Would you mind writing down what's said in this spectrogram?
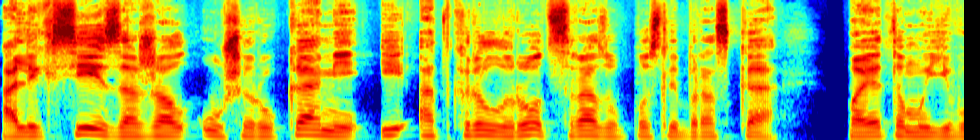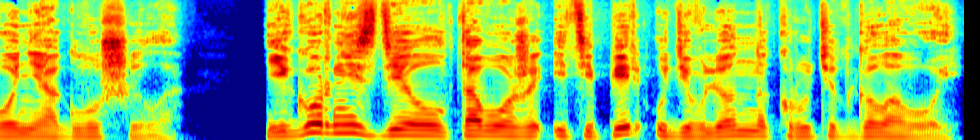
Алексей зажал уши руками и открыл рот сразу после броска, поэтому его не оглушило. Егор не сделал того же и теперь удивленно крутит головой.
